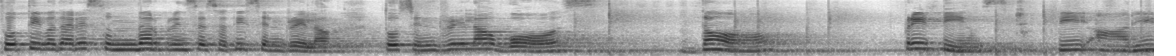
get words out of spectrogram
સૌથી વધારે સુંદર પ્રિન્સેસ હતી સિન્ડ્રેલા તો Cinderella was the prettiest P R E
